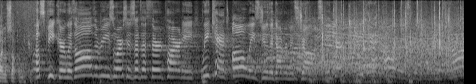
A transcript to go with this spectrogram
Final supplementary. Well, Speaker, with all the resources of the third party, we can't always do the government's job, Speaker. We can't always do the government's job.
